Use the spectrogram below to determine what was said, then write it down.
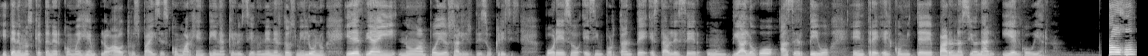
y tenemos que tener como ejemplo a otros países como Argentina que lo hicieron en el 2001 y desde ahí no han podido salir de su crisis. Por eso es importante establecer un diálogo asertivo entre el Comité de Paro Nacional y el gobierno. Rojo,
